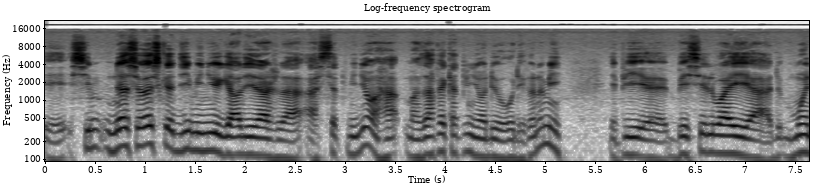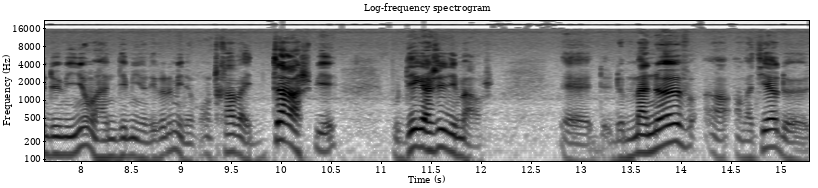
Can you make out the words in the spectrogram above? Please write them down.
Et si ne serait-ce que diminuer le gardiennage là, à 7 millions, ça fait 4 millions d'euros d'économie. Et puis euh, baisser le loyer à de, moins 2 millions, on a 2 millions d'économie. Donc on travaille d'arrache-pied pour dégager des marges euh, de, de manœuvre en, en matière de,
